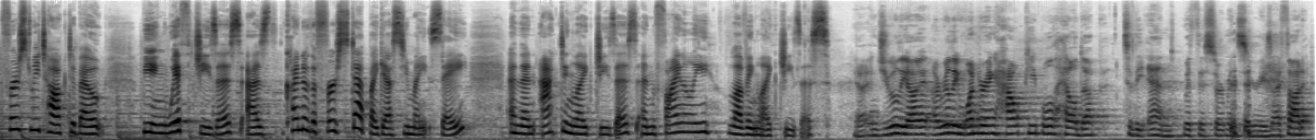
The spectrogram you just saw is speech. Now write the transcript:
first, we talked about being with Jesus as kind of the first step, I guess you might say, and then acting like Jesus, and finally loving like Jesus. Yeah, and Julie, I, I really wondering how people held up to the end with this sermon series. I thought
